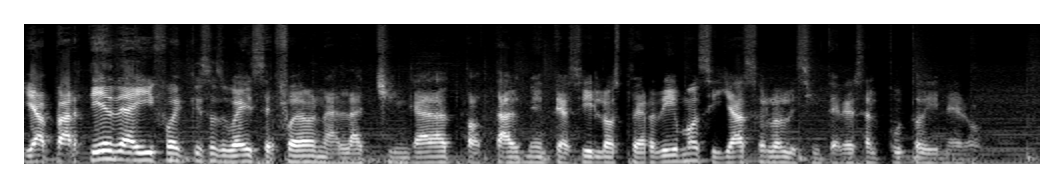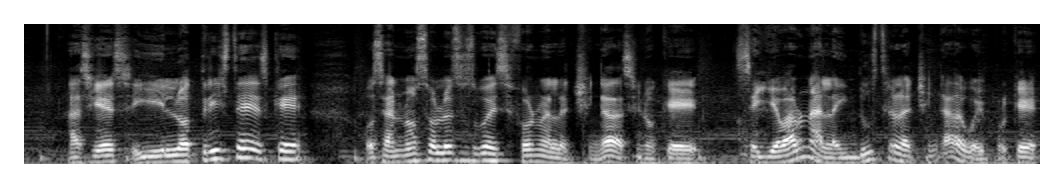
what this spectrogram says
Y a partir de ahí fue que esos güeyes se fueron a la chingada totalmente así, los perdimos y ya solo les interesa el puto dinero. Así es, y lo triste es que, o sea, no solo esos güeyes se fueron a la chingada, sino que se llevaron a la industria a la chingada, güey, porque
